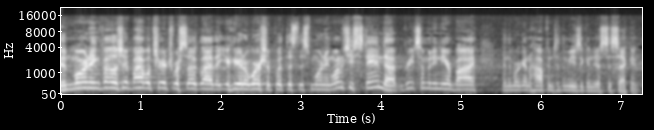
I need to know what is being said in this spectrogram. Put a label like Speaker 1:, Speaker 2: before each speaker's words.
Speaker 1: Good morning, Fellowship Bible Church. We're so glad that you're here to worship with us this morning. Why don't you stand up, greet somebody nearby, and then we're going to hop into the music in just a second.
